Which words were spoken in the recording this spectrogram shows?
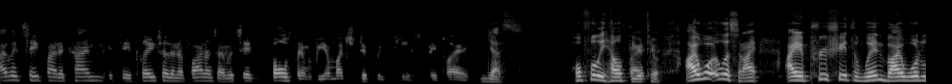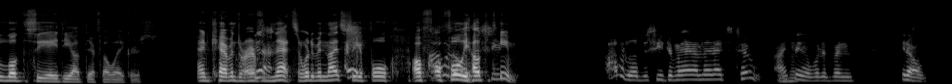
I would say by the time if they play each other in the finals, I would say that both of them would be a much different teams if they play. Yes. Hopefully healthier Right. too. I would listen. I I appreciate the win, but I would love to see AD out there for the Lakers and Kevin Durant Yeah. the Nets. It would have been nice to see a full a, would fully healthy see- team. I would love to see Durant on the Nets too. I Mhm. think it would have been, you know,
